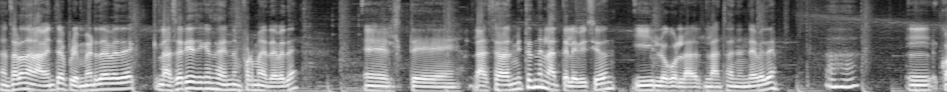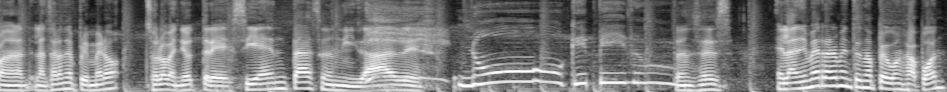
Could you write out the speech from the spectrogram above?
lanzaron a la venta el primer DVD. La serie sigue saliendo en forma de DVD. Este, las transmiten en la televisión y luego las lanzan en DVD. Ajá. Cuando lanzaron el primero, solo vendió 300 unidades. No, qué pedo. Entonces, el anime realmente no pegó en Japón,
